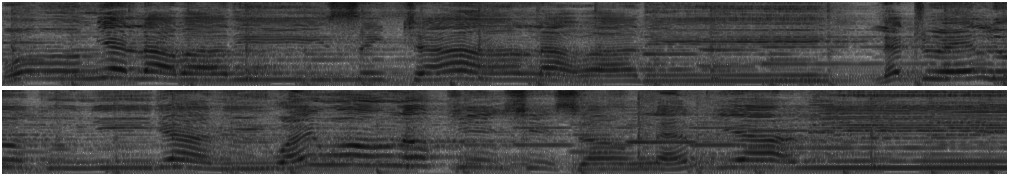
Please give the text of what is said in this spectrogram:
မွန်မြတ်လာပါသည်စိတ်ချလာပါသည်လက်တွဲလို့ကူညီကြမည်ဝိုင်းဝန်းလို့ဖြင့်ရှေ့ဆောင်လမ်းပြမည်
